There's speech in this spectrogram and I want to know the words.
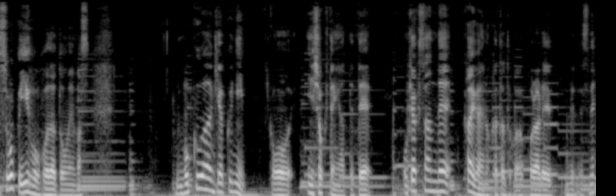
すごくいい方法だと思います。僕は逆に、こう、飲食店やってて、お客さんで海外の方とかが来られるんですね。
